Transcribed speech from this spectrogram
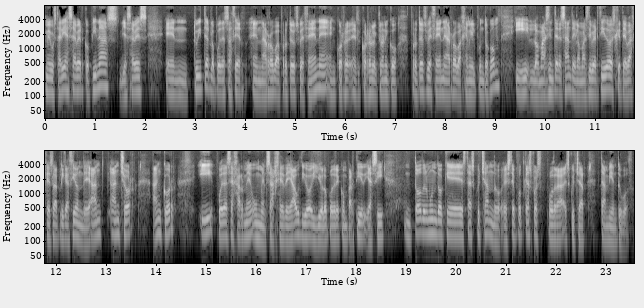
Me gustaría saber qué opinas. Ya sabes, en Twitter lo puedes hacer en arroba proteusbcn, en correo- el correo electrónico proteusbcn arroba gmail.com y lo más interesante y lo más divertido es que te bajes la aplicación de An- Anchor, Anchor y puedas dejarme un mensaje de audio y yo lo podré compartir y así todo el mundo que está escuchando este podcast pues podrá escuchar también tu voz.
